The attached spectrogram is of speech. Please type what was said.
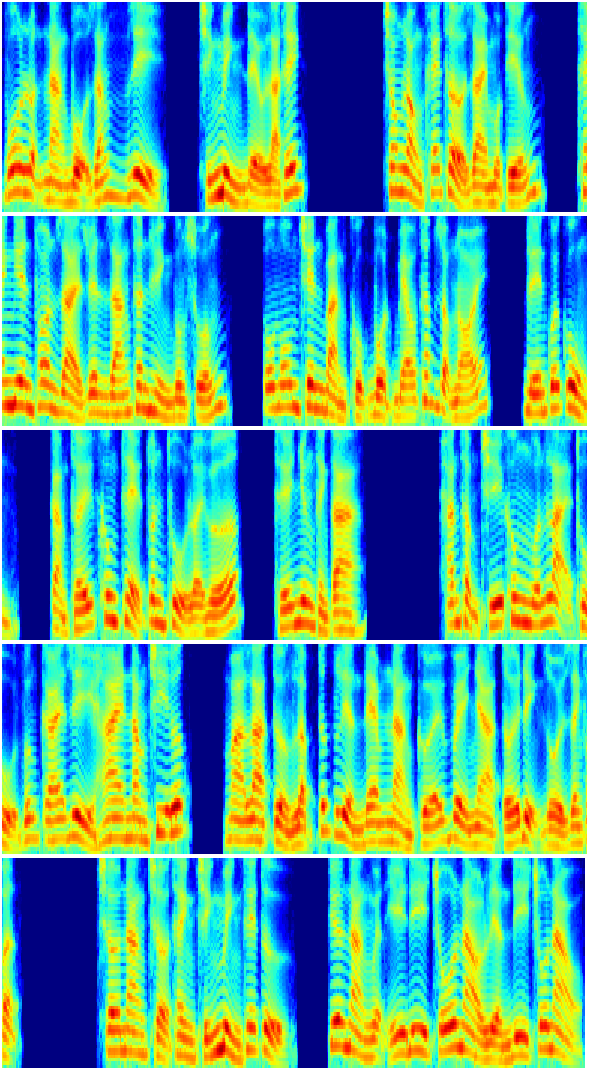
vô luận nàng bộ dáng gì, chính mình đều là thích. Trong lòng khẽ thở dài một tiếng, thanh niên thon dài duyên dáng thân hình buông xuống, ôm ôm trên bàn cục bột béo thấp giọng nói, đến cuối cùng, cảm thấy không thể tuân thủ lời hứa, thế nhưng thành ta. Hắn thậm chí không muốn lại thủ vững cái gì hai năm chi ước, mà là tưởng lập tức liền đem nàng cưới về nhà tới định rồi danh phận. Chờ nàng trở thành chính mình thế tử, kia nàng nguyện ý đi chỗ nào liền đi chỗ nào,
